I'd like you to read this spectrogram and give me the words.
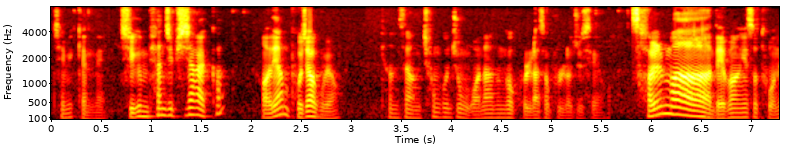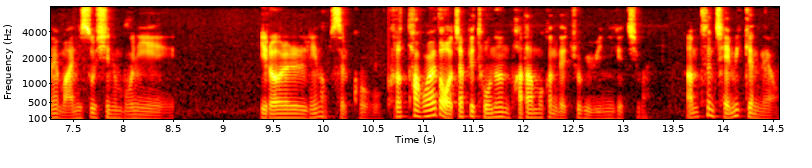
재밌겠네. 지금 편집 시작할까? 어디 한번 보자고요. 현상 청군 중 원하는 거 골라서 불러주세요. 설마 내 방에서 돈을 많이 쏘시는 분이 이럴 린 없을 거고. 그렇다고 해도 어차피 돈은 받아먹은 내 쪽이 윈이겠지만. 암튼 재밌겠네요.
